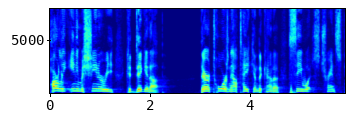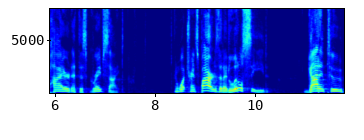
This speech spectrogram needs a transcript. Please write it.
Hardly any machinery could dig it up. There are tours now taken to kind of see what's transpired at this gravesite. And what transpired is that a little seed got into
